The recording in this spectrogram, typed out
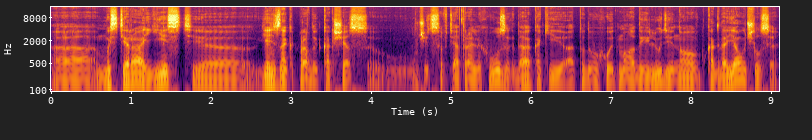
э, мастера есть. Я не знаю, как, правда, как сейчас учатся в театральных вузах, да, какие оттуда выходят молодые люди, но когда я учился,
